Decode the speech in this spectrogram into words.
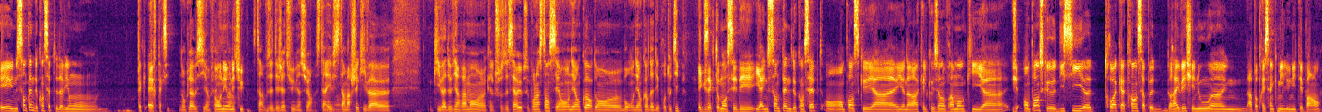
et une centaine de concepts d'avions air taxi. Donc là aussi, en fait, on est, on est dessus. Un, vous êtes déjà dessus, bien sûr. C'est un, c'est un marché qui va. Euh, qui va devenir vraiment quelque chose de sérieux parce que pour l'instant c'est on est encore dans bon on est encore dans des prototypes Exactement, c'est des, il y a une centaine de concepts. On, on pense qu'il y, a, il y en aura quelques-uns vraiment qui. Euh, on pense que d'ici 3-4 ans, ça peut driver chez nous euh, une, à peu près 5000 unités par an.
